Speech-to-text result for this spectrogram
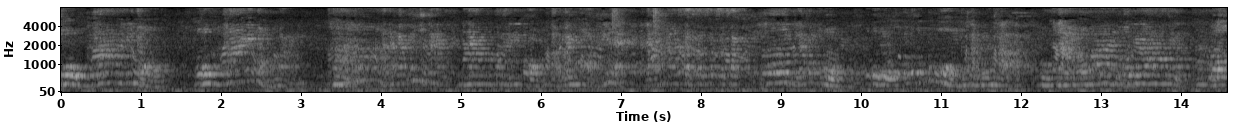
ห่มผ้าให้น้องห่มผ้าให้น้องไหมอ่านะคะก็คือการนำใบของเอ่อใบหมอนนี่แหละนะมาสับสับสับสับสับเพิ่มแล้วก็ห่มโอ้โหต้องห่มค่ะคุณขาหนาวมากก็ไม่ได้ร้อ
